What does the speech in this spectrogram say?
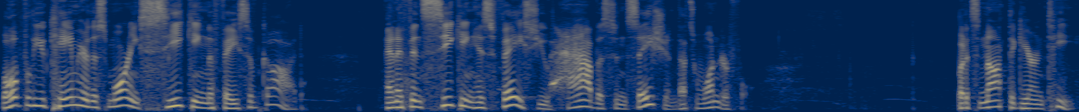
But hopefully, you came here this morning seeking the face of God. And if in seeking his face you have a sensation, that's wonderful. But it's not the guarantee.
